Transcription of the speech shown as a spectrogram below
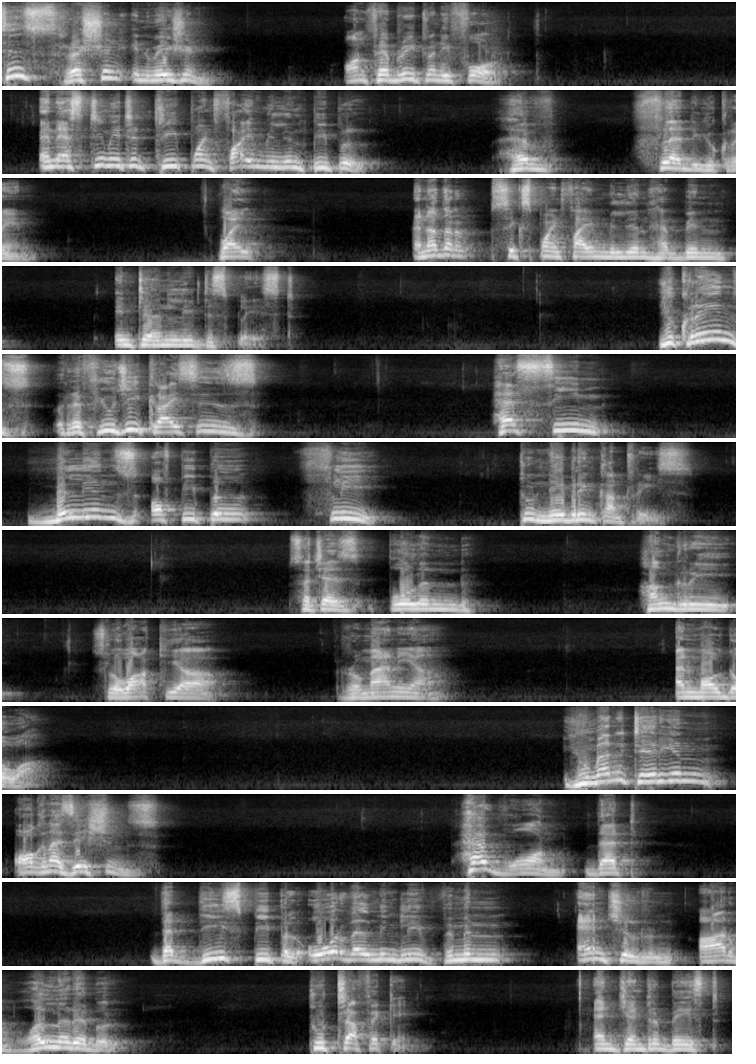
Since Russian invasion on February 24th, an estimated 3.5 million people have fled Ukraine, while another 6.5 million have been internally displaced. Ukraine's refugee crisis has seen millions of people flee to neighboring countries such as Poland, Hungary, Slovakia, Romania, and Moldova. Humanitarian organizations have warned that that these people, overwhelmingly women and children, are vulnerable to trafficking and gender based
